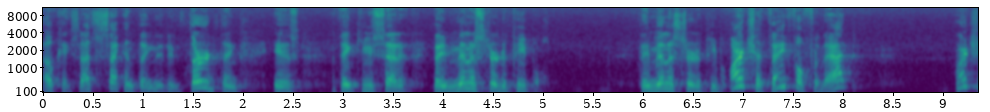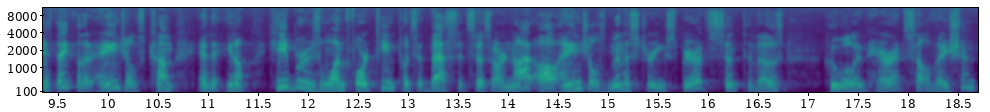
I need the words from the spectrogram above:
Okay, so that's the second thing they do. Third thing is, I think you said it, they minister to people. They minister to people. Aren't you thankful for that? Aren't you thankful that angels come and that, you know, Hebrews 1:14 puts it best. It says, "Are not all angels ministering spirits sent to those who will inherit salvation?"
